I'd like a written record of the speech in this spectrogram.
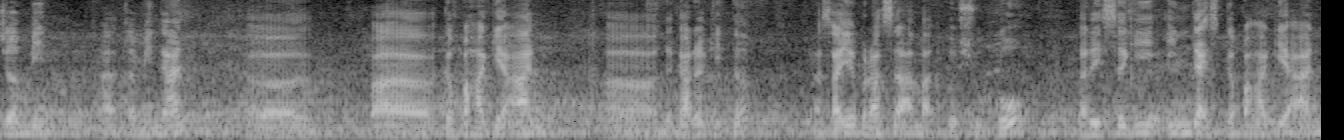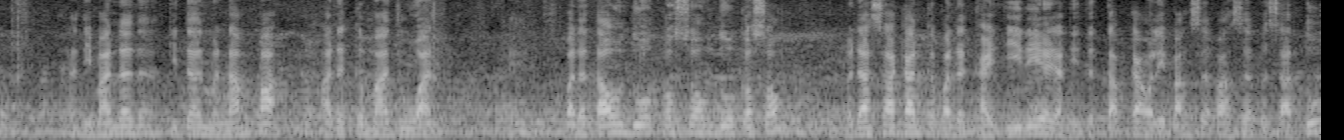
cermin, ha, cerminan uh, ba- kebahagiaan uh, negara kita. Saya berasa amat bersyukur dari segi indeks kebahagiaan ha, di mana kita menampak ada kemajuan eh, pada tahun 2020 berdasarkan kepada kriteria yang ditetapkan oleh bangsa-bangsa bersatu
